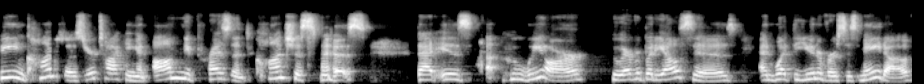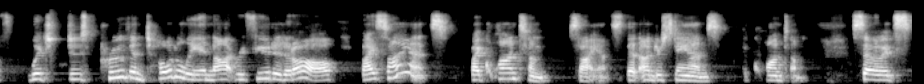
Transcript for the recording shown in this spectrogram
being conscious, you're talking an omnipresent consciousness that is uh, who we are, who everybody else is, and what the universe is made of, which is proven totally and not refuted at all by science, by quantum science that understands the quantum. So it's,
